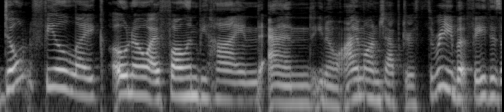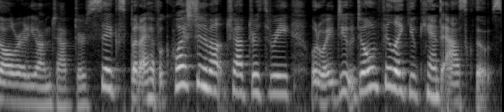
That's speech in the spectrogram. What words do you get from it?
don't feel like, "Oh no, I've fallen behind and, you know, I'm on chapter 3, but Faith is already on chapter 6, but I have a question about chapter 3. What do I do?" Don't feel like you can't ask those.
